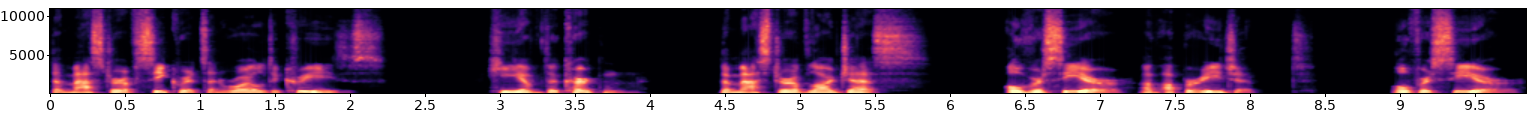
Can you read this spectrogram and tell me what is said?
the Master of Secrets and Royal Decrees, He of the Curtain, the Master of Largesse, Overseer of Upper Egypt, Overseer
